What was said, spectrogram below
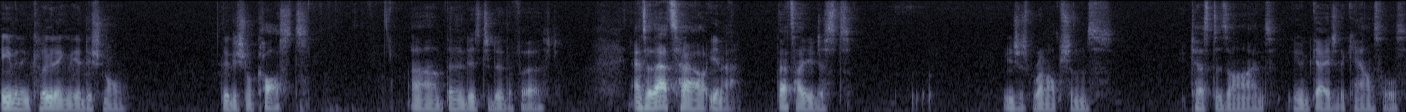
even including the additional, the additional costs um, than it is to do the first. And so that's how, you know, that's how you just you just run options, you test designs, you engage the councils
